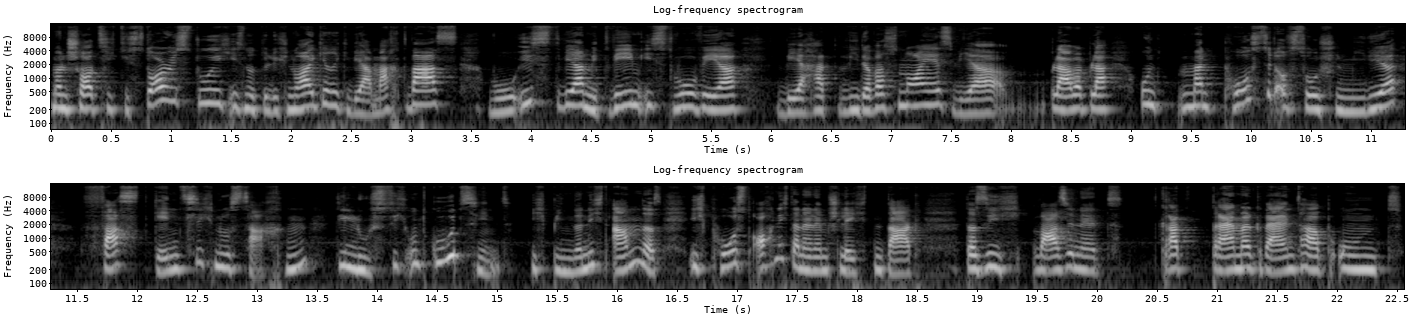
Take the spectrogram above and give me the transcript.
Man schaut sich die Stories durch, ist natürlich neugierig, wer macht was, wo ist wer, mit wem ist wo wer, wer hat wieder was Neues, wer bla bla bla. Und man postet auf Social Media fast gänzlich nur Sachen, die lustig und gut sind. Ich bin da nicht anders. Ich poste auch nicht an einem schlechten Tag, dass ich, weiß ich nicht, gerade dreimal geweint habe und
